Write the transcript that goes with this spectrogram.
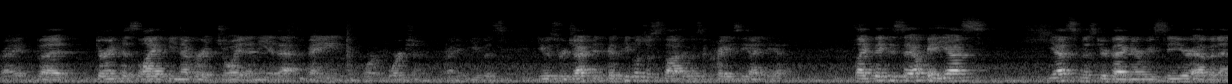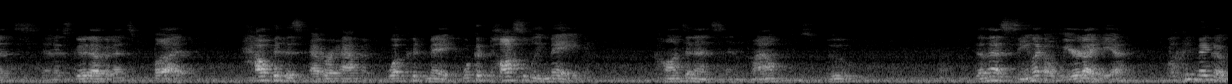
right? But during his life, he never enjoyed any of that fame or fortune, right? He was, he was rejected because people just thought it was a crazy idea. Like they could say, okay, yes, yes, Mr. Wegener, we see your evidence, and it's good evidence, but how could this ever happen? What could make, what could possibly make continents and mountains move? Doesn't that seem like a weird idea? What could make a,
